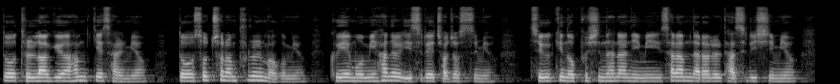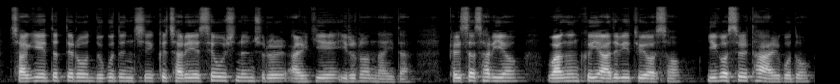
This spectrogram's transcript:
또 들나귀와 함께 살며 또 소처럼 풀을 먹으며 그의 몸이 하늘 이슬에 젖었으며 지극히 높으신 하나님이 사람 나라를 다스리시며 자기의 뜻대로 누구든지 그 자리에 세우시는 줄을 알기에 이르렀나이다. 벨사살이여 왕은 그의 아들이 되어서 이것을 다 알고도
